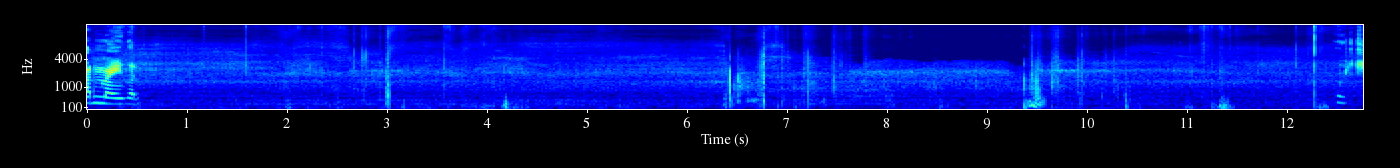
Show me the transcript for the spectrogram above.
ันไม่ก่อน โอเค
